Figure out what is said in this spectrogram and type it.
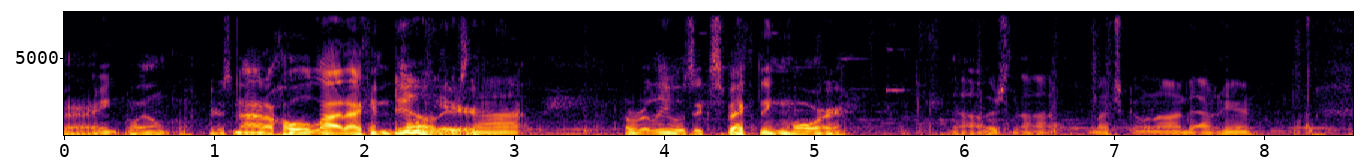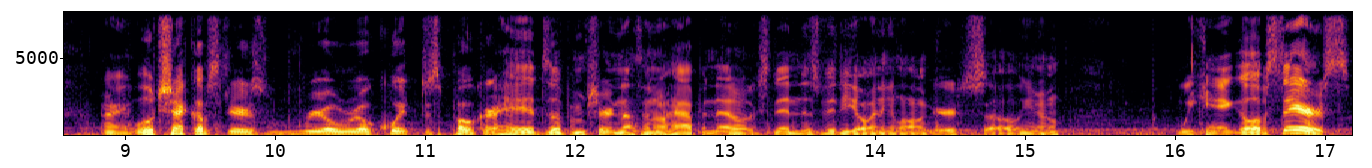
All right, well, there's not a whole lot I can do no, here. there's not. I really was expecting more. No, there's not much going on down here. All right, we'll check upstairs real, real quick. Just poke our heads up. I'm sure nothing will happen that'll extend this video any longer. So you know, we can't go upstairs.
